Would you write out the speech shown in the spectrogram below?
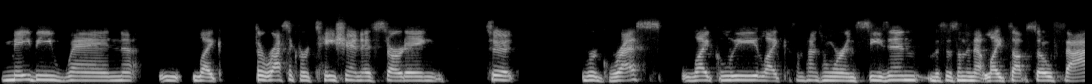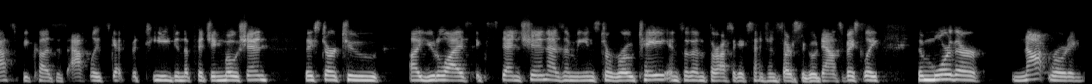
maybe when like thoracic rotation is starting to regress likely like sometimes when we're in season this is something that lights up so fast because as athletes get fatigued in the pitching motion they start to uh, utilize extension as a means to rotate and so then thoracic extension starts to go down so basically the more they're not rotating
